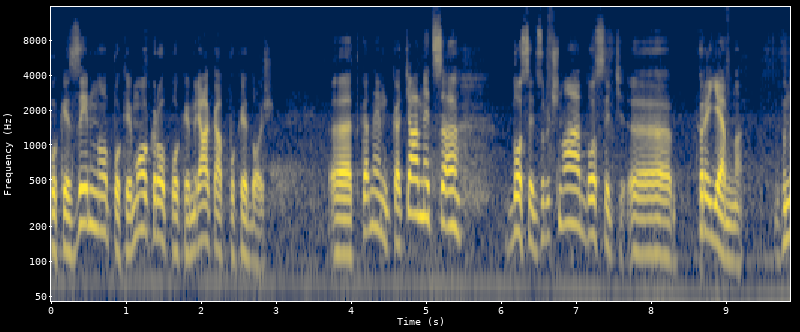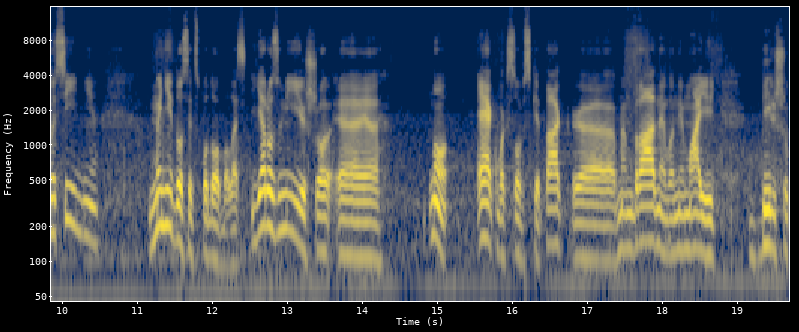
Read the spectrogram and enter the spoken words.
поки зимно, поки мокро, поки мряка, поки дощ. Е, тканинка тянеться, досить зручна, досить е, приємна в носінні. Мені досить сподобалась. Я розумію, що е, ну, екваксовські так, е, мембрани вони мають більшу,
